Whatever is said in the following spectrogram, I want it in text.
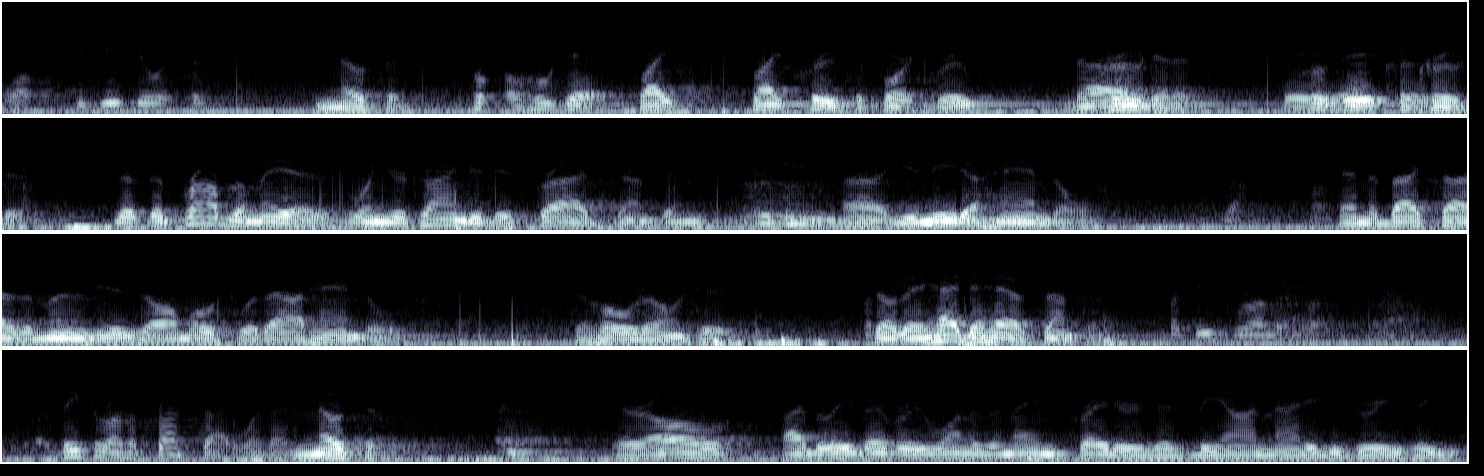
Well, did you do it, sir? No, sir. Who, oh, who did? Flight, Flight Crew Support Group. The Uh, crew did it. The, crew- uh, the- crew. did it. The, the problem is, when you're trying to describe something, uh, you need a handle. And the backside of the moon is almost without handles to hold on to. So they had to have something. But these were on the front. These were on the front side, weren't they? No, sir. They're all, I believe every one of the named craters is beyond 90 degrees east.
